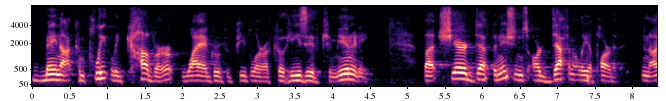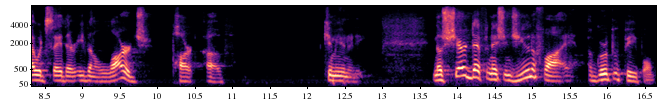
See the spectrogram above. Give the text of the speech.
may not completely cover why a group of people are a cohesive community, but shared definitions are definitely a part of it. And I would say they're even a large part of community. And those shared definitions unify a group of people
